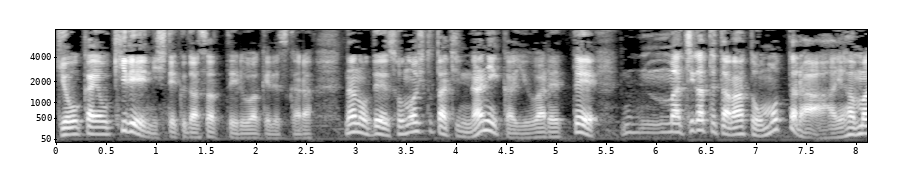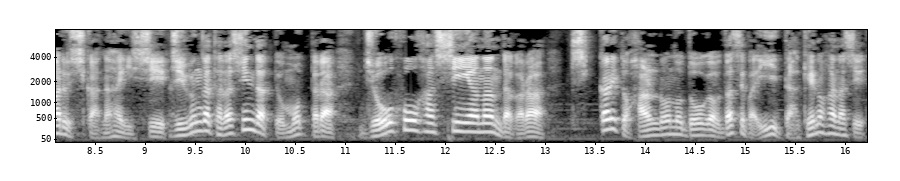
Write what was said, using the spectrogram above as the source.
業界をきれいにしてくださっているわけですから。なので、その人たちに何か言われて、間違ってたなと思ったら謝るしかないし、自分が正しいんだって思ったら、情報発信屋なんだから、しっかりと反論の動画を出せばいいだけの話。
